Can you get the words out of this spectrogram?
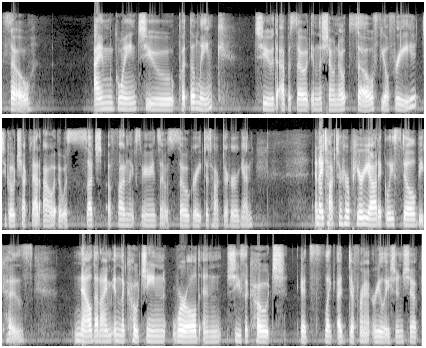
So I'm going to put the link to the episode in the show notes, so feel free to go check that out. It was such a fun experience. It was so great to talk to her again. And I talk to her periodically still because now that I'm in the coaching world and she's a coach, it's like a different relationship.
